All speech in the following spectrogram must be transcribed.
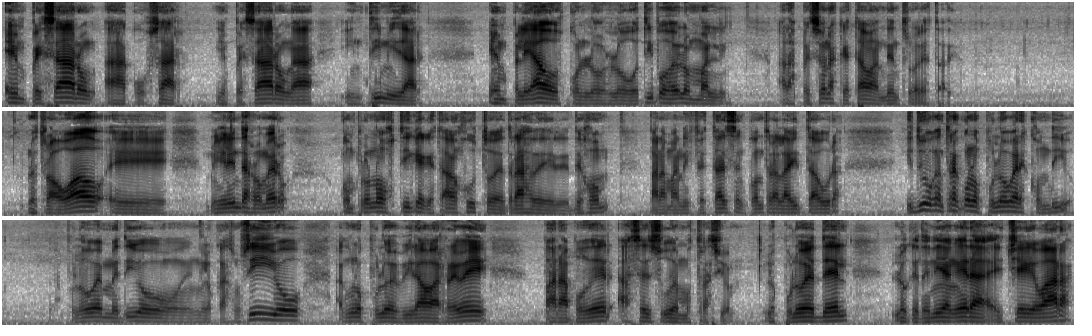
empezaron a acosar y empezaron a intimidar empleados con los logotipos de los Marlins a las personas que estaban dentro del estadio. Nuestro abogado, eh, Miguel Inda Romero, compró unos tickets que estaban justo detrás de, Home para manifestarse en contra de la dictadura y tuvo que entrar con los pullovers escondidos. Los pullovers metidos en los calzoncillos, algunos pullovers virados al revés, para poder hacer su demostración. Los pullovers de él lo que tenían era el Che Guevara,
